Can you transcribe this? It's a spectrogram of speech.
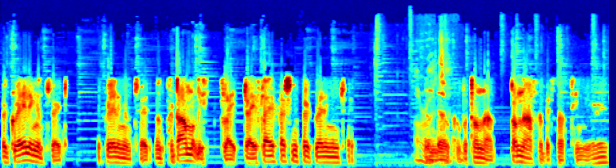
for grayling and trout, for grayling and trout, and predominantly fly, dry fly fishing for grayling and trout. All right. And uh, I've done that, done that for about 15 years.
